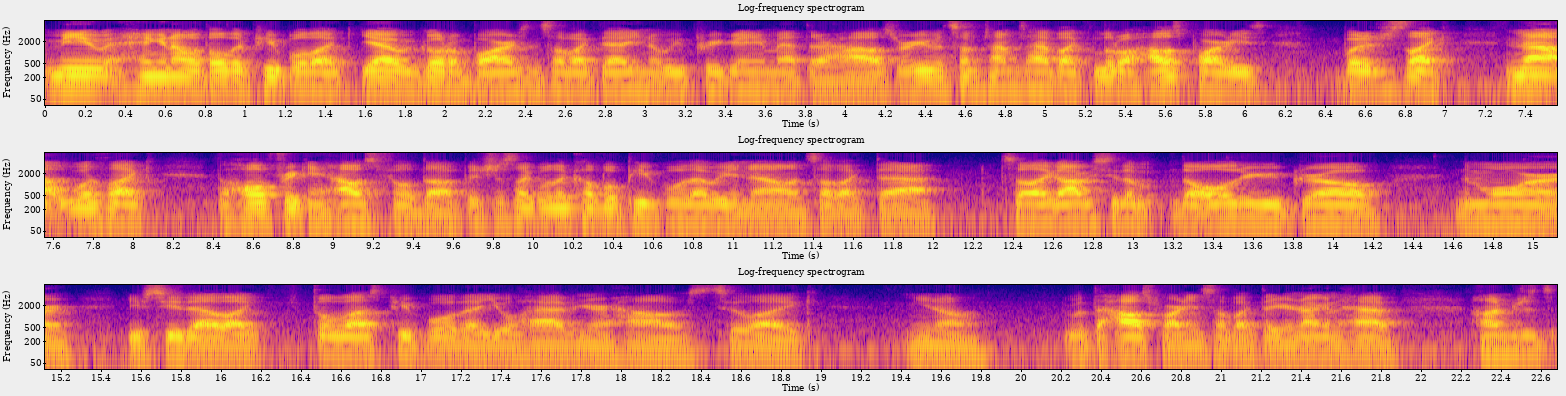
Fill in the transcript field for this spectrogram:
me hanging out with older people, like yeah, we go to bars and stuff like that. You know, we pregame at their house, or even sometimes have like little house parties. But it's just like not with like the whole freaking house filled up. It's just like with a couple people that we know and stuff like that. So like obviously the the older you grow, the more you see that like the less people that you'll have in your house to like, you know, with the house party and stuff like that. You're not gonna have hundreds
